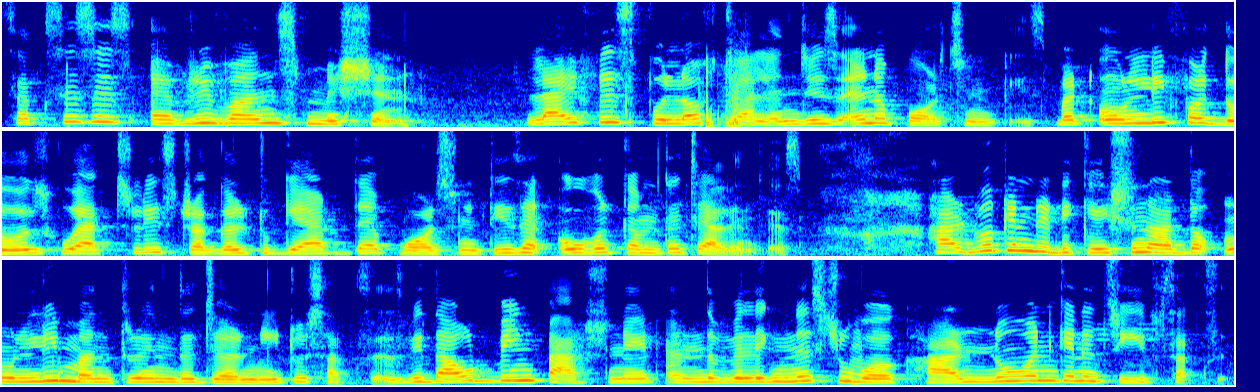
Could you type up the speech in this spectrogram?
Success is everyone's mission. Life is full of challenges and opportunities, but only for those who actually struggle to grab the opportunities and overcome the challenges. Hard work and dedication are the only mantra in the journey to success. Without being passionate and the willingness to work hard, no one can achieve success.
